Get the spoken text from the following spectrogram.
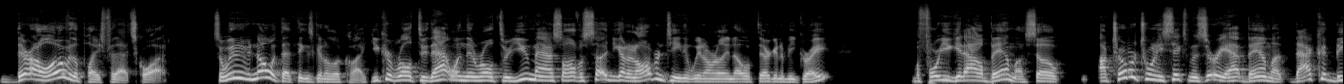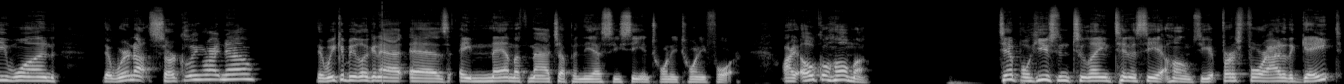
they're all over the place for that squad. So we don't even know what that thing's going to look like. You could roll through that one, then roll through UMass. All of a sudden, you got an Auburn team that we don't really know if they're going to be great before you get Alabama. So October 26th, Missouri at Bama, that could be one that we're not circling right now that we could be looking at as a mammoth matchup in the SEC in 2024. All right, Oklahoma, Temple, Houston, Tulane, Tennessee at home. So you get first four out of the gate.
